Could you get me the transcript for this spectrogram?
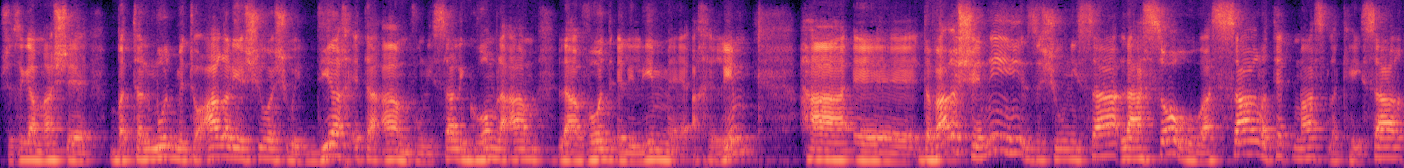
שזה גם מה שבתלמוד מתואר על ישוע, שהוא הדיח את העם והוא ניסה לגרום לעם לעבוד אלילים אה, אחרים. הדבר השני זה שהוא ניסה לאסור, הוא אסר לתת מס לקיסר,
